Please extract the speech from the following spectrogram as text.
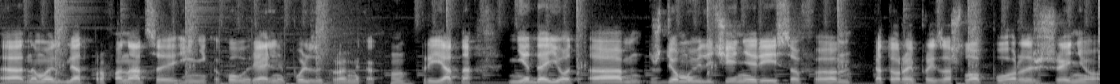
Э, на мой взгляд, профанация и никакого реальной пользы, кроме как хм, приятно, не дает. Эм, ждем увеличения рейсов, эм, которое произошло по разрешению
